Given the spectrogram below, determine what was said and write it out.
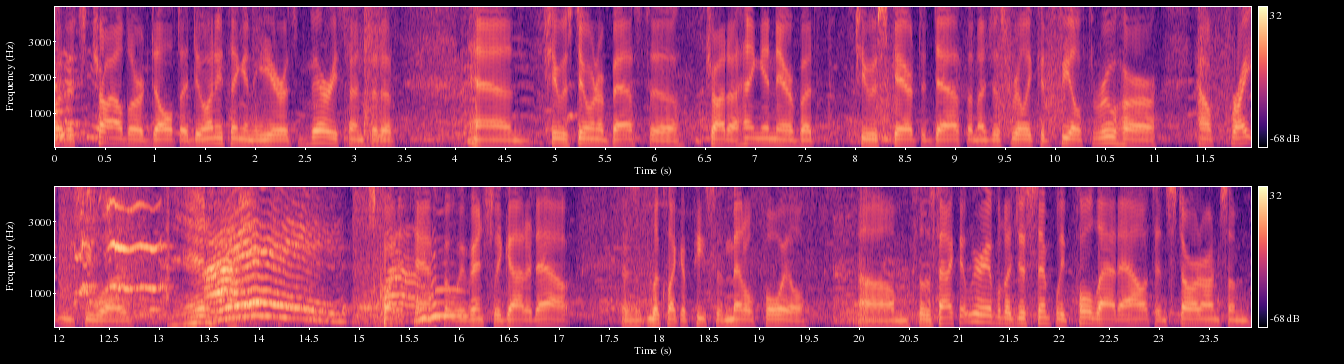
whether it's child or adult, I do anything in the ear. It's very sensitive. And she was doing her best to try to hang in there, but she was scared to death. And I just really could feel through her how frightened she was. It's quite a task, but we eventually got it out. It, looked like a piece of metal foil. Um, so the fact that we were able to just simply pull that out and start on some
